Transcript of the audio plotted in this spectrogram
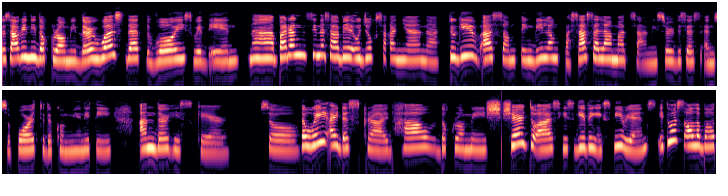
So sabi ni Doc Romy, there was that voice within na parang sinasabi ujuk sa kanya na to give us something bilang pasasalamat sa aming services and support to the community under his care. So, the way I described how Doc Romy shared to us his giving experience, it was all about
